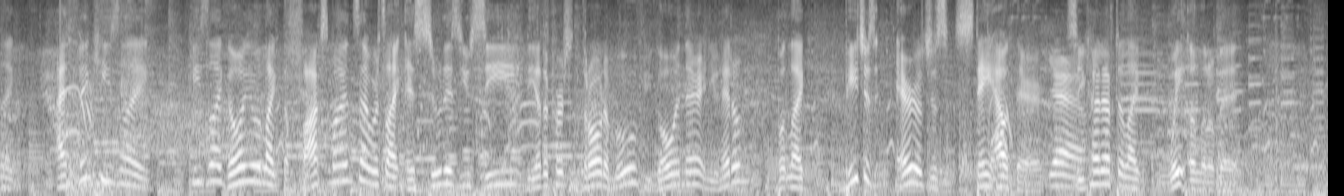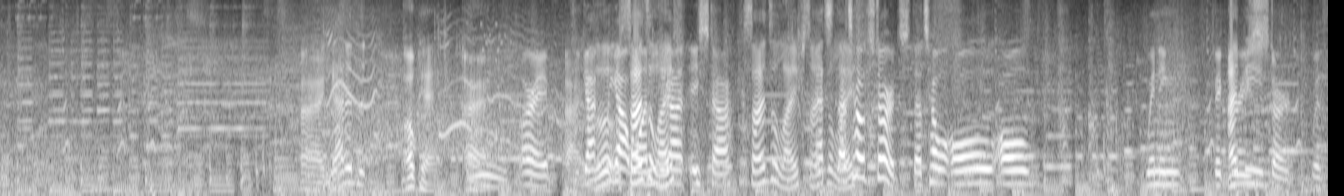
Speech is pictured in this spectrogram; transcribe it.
like I think he's like he's like going with like the fox mindset where it's like as soon as you see the other person throw out a move, you go in there and you hit him. But like Peach's aerials just stay out there. Yeah. So you kind of have to like wait a little bit. All right, got the. Okay. All right. Ooh, all right. right, We got, we got signs one. of We got a stock. Signs of life. Signs That's of that's life. how it starts. That's how all all winning victories mean, start with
